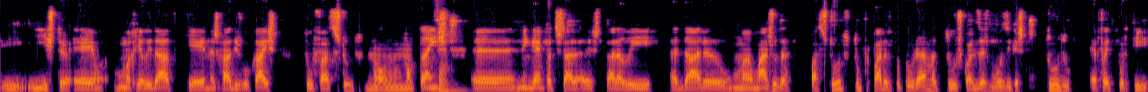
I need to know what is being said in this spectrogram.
e, e isto é uma realidade, que é nas rádios locais, tu fazes tudo. Não, não tens uh, ninguém para te estar, estar ali a dar uma, uma ajuda. Fazes tudo, tu preparas o teu programa, tu escolhes as músicas, tudo é feito por ti.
